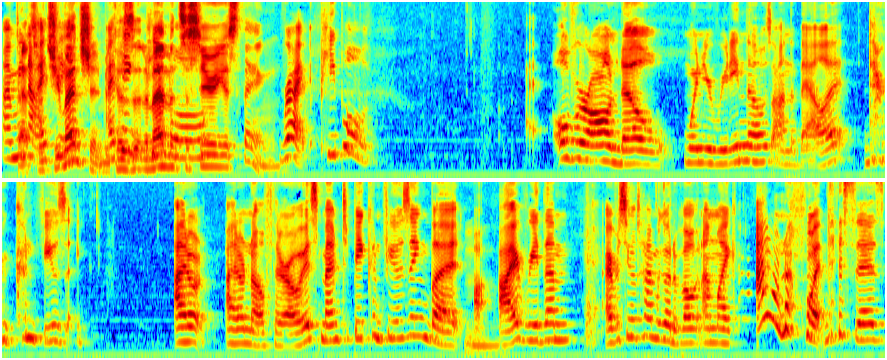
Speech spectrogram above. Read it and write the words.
I mean, that's I what you think- mentioned because an amendment's a serious thing. Right. People overall know when you're reading those on the ballot, they're confusing. I don't I don't know if they're always meant to be confusing, but I, Mm. I read them every single time I go to vote and I'm like, I don't know what this is.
